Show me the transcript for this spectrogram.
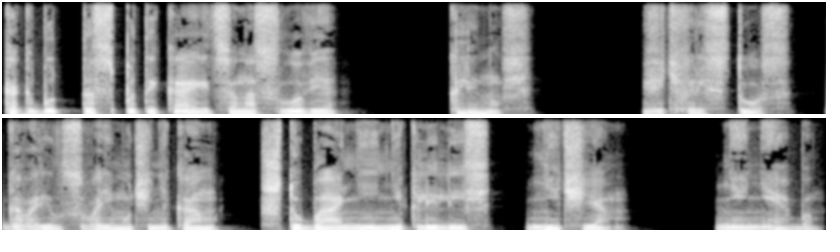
как будто спотыкается на слове «клянусь». Ведь Христос говорил своим ученикам чтобы они не клялись ничем, ни небом,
